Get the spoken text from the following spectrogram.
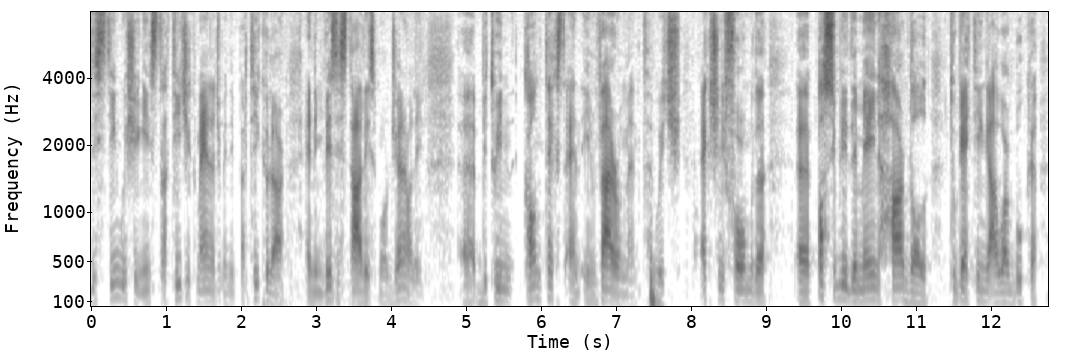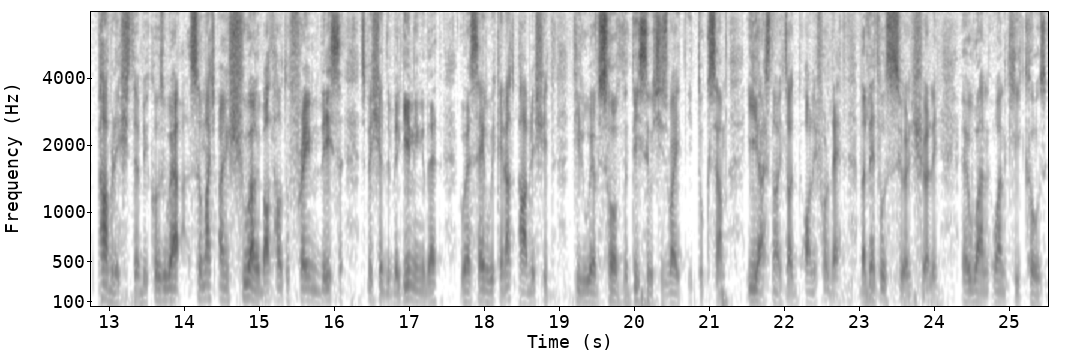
distinguishing in strategic management in particular and in business studies more generally uh, between context and environment, which actually form the uh, possibly the main hurdle to getting our book uh, published uh, because we are so much unsure about how to frame this, especially at the beginning that we are saying we cannot publish it till we have solved this, which is why it took some years. No, it's not only for that, but that was surely, uh, one, one key cause.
